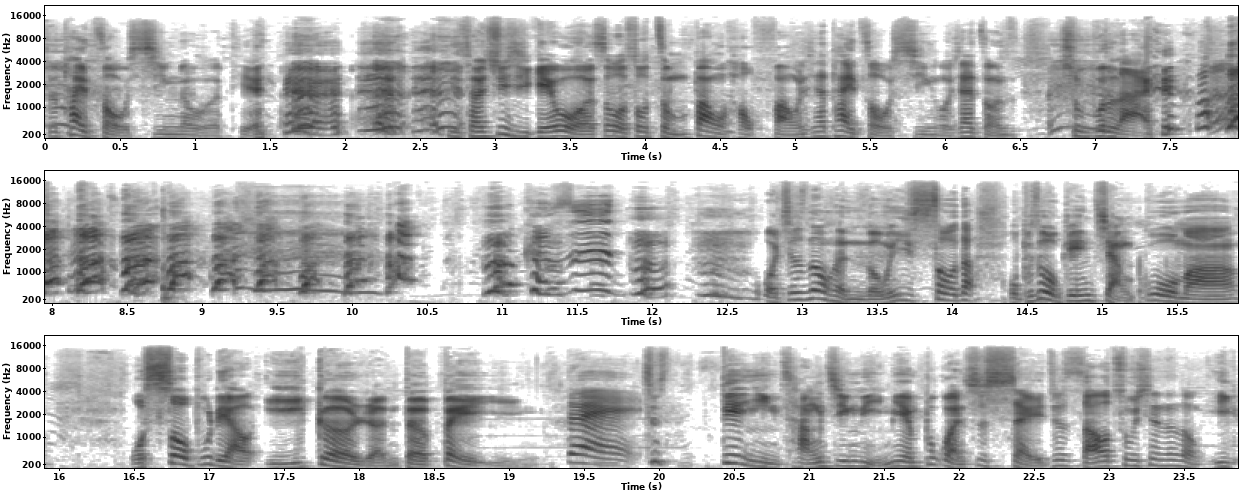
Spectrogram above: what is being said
这太走心了，我的天！你传讯息给我的时候，我说怎么办？我好烦，我现在太走心，我现在总是出不来。我就是那种很容易受到，我不是我跟你讲过吗？我受不了一个人的背影。对，就电影场景里面，不管是谁，就只要出现那种一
